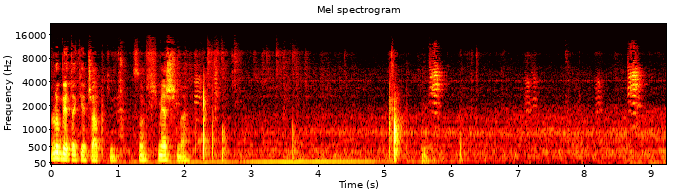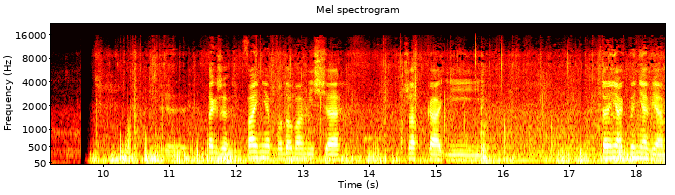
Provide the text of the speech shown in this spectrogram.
Lubię takie czapki. Są śmieszne. Yy, Także fajnie, podoba mi się czapka i ten jakby nie wiem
